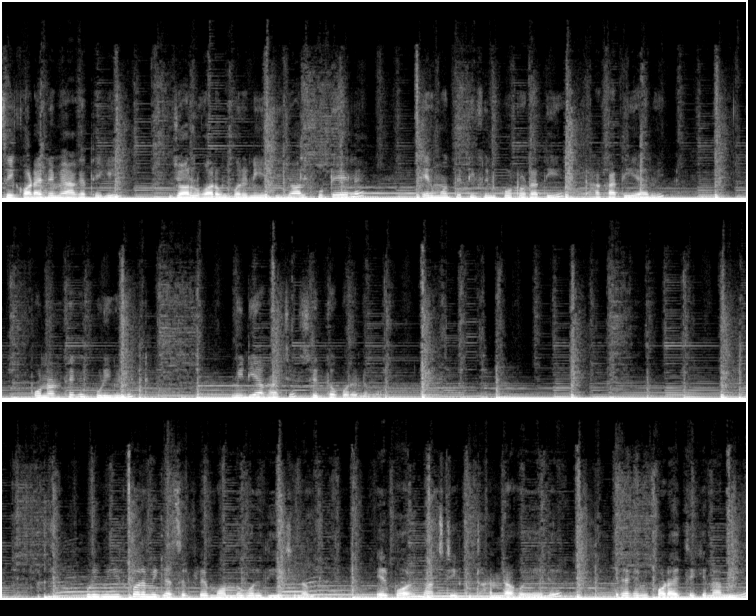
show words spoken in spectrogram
সেই কড়াইটা আমি আগে থেকেই জল গরম করে নিয়েছি। জল ফুটে এলে এর মধ্যে টিফিন কৌটোটা দিয়ে, ঢাকা দিয়ে আমি পনেরো থেকে কুড়ি মিনিট মিডিয়াম আঁচে সিদ্ধ করে নেব। কুড়ি মিনিট পর আমি গ্যাসের ফ্লেম বন্ধ করে দিয়েছিলাম। এরপর মাছটি একটু ঠান্ডা হয়ে এলে এটাকে আমি কড়াই থেকে নামিয়ে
